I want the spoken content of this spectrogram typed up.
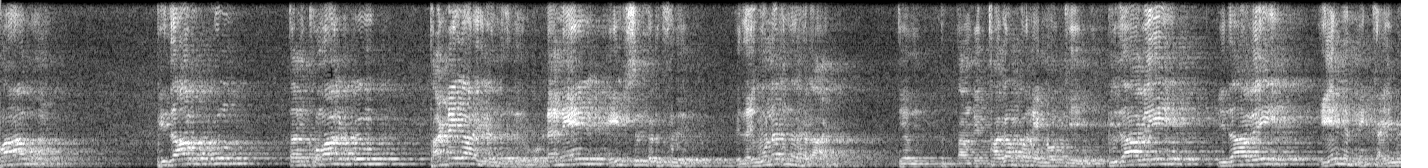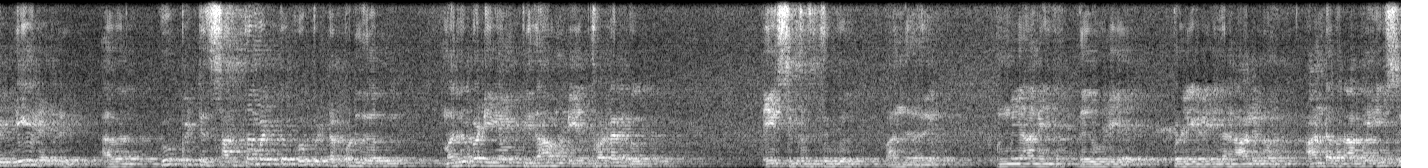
பாவம். பிதாவுக்கும் தன் குமாருக்கும் தடையா இருந்தது. உடனே இயேசு கிறிஸ்து இதை உணர்ந்தவராய். என் தன்னுடைய தகப்பனை நோக்கி பிதாவே பிதாவே ஏன் என்னை கைவிட்டீர்? என்று அவர் கூப்பிட்டு சத்தமிட்டு கூப்பிட்ட பொழுது மறுபடியும் பிதாவுடைய தொடர்பு இயேசு கிறிஸ்துவுக்கு வந்தது. உண்மையான தேவனுடைய பிள்ளைகள் இந்த நாளிலும் ஆண்டவராக இயேசு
